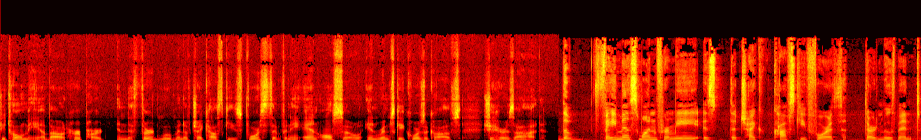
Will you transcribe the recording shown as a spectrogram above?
She told me about her part in the third movement of Tchaikovsky's Fourth Symphony and also in Rimsky Korsakov's Scheherazade. The famous one for me is the Tchaikovsky Fourth Third Movement.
